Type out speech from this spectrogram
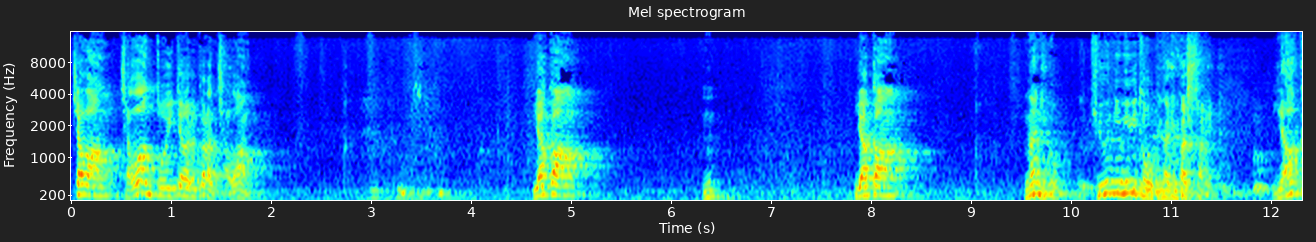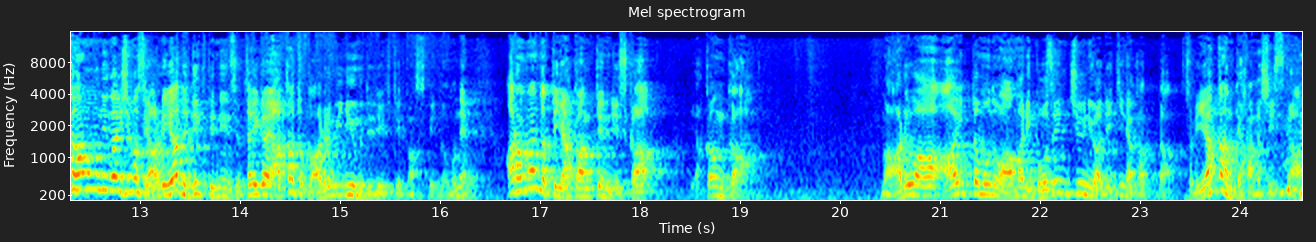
茶碗茶碗と置いてあるから茶碗。夜間。ん？夜間。何よ急に耳遠くなりましたね。夜間お願いしますよ。あれ矢でできてねえんですよ。大概赤とかアルミニウムでできてますけれどもね。あれなんだって夜間ってんですか？夜間か。まあ、あれはああいったものはあまり午前中にはできなかった。それ夜間って話ですか？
